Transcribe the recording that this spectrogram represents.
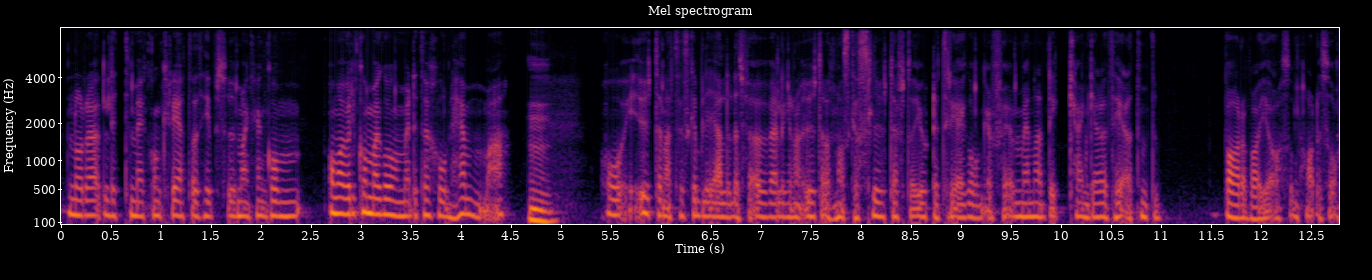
några lite mer konkreta tips hur man kan komma, om man vill komma igång med meditation hemma. Mm. Och utan att det ska bli alldeles för överväldigande utan att man ska sluta efter att ha gjort det tre gånger. För jag menar det kan garantera att det inte bara var jag som har det så.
